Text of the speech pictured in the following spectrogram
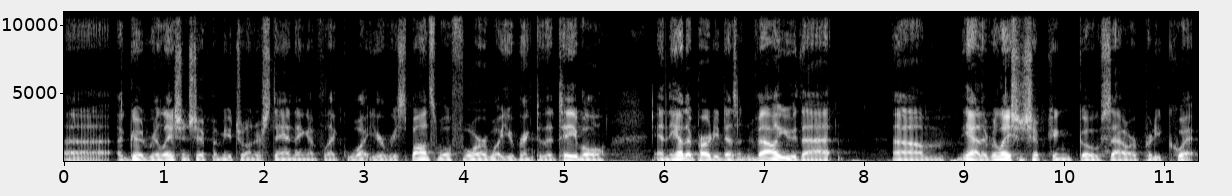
uh, a good relationship, a mutual understanding of like what you're responsible for, what you bring to the table, and the other party doesn't value that, um, yeah, the relationship can go sour pretty quick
